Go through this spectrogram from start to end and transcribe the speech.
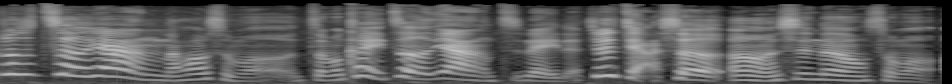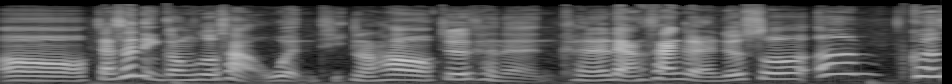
就是这样，然后什么怎么可以这样之类的。就是假设得，嗯，是那种什么哦，假设你工作上有问题，然后就是可能可能两三个人就说，嗯，可是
